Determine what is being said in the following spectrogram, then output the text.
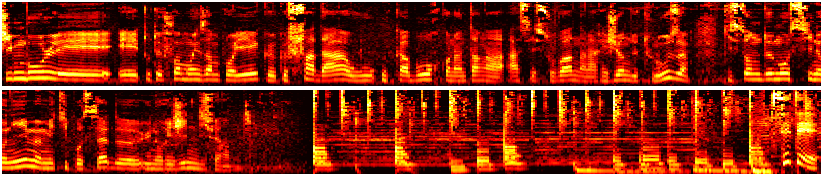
Chimboul est, toutefois moins employé que, Fada ou, ou Kabour qu'on entend assez souvent dans la région de Toulouse, qui sont deux mots synonymes mais qui possèdent une origine différente. C'était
